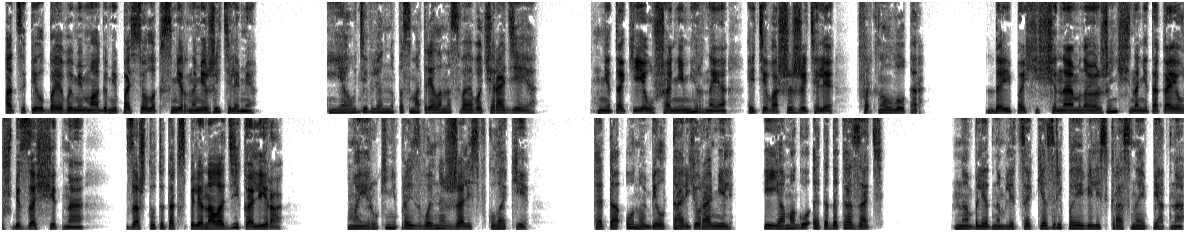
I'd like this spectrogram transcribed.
оцепил боевыми магами поселок с мирными жителями? Я удивленно посмотрела на своего чародея. «Не такие уж они мирные, эти ваши жители», — фыркнул Лутер. Да и похищенная мною женщина не такая уж беззащитная. За что ты так спеленала Дика, Лира?» Мои руки непроизвольно сжались в кулаки. Это он убил Тарью Рамиль, и я могу это доказать. На бледном лице Кезри появились красные пятна.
